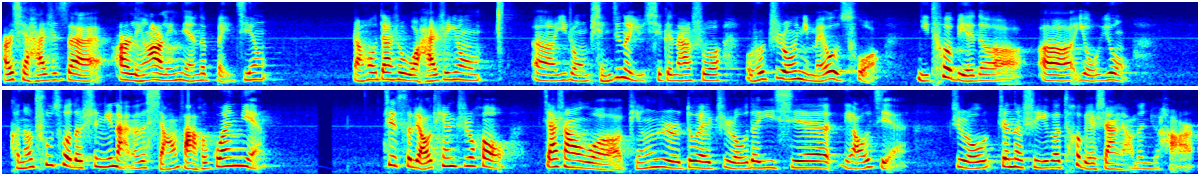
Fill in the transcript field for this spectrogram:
而且还是在二零二零年的北京。然后，但是我还是用呃一种平静的语气跟她说：我说志荣，你没有错，你特别的呃有用。可能出错的是你奶奶的想法和观念。这次聊天之后。”加上我平日对智柔的一些了解，智柔真的是一个特别善良的女孩儿，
